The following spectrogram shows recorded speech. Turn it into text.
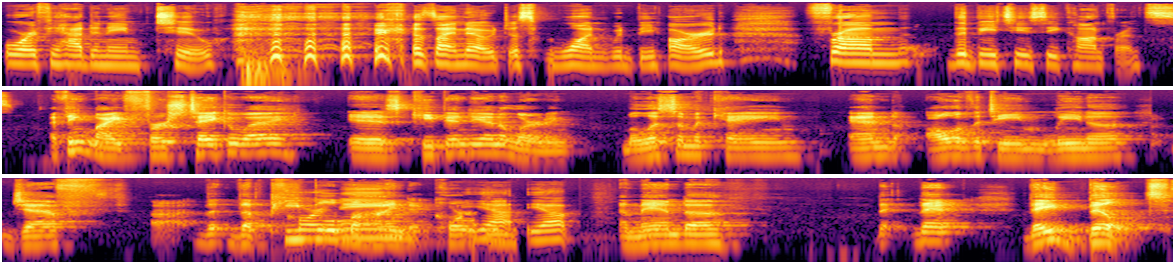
Or if you had to name two, because I know just one would be hard from the BTC conference. I think my first takeaway is keep Indiana learning. Melissa McCain and all of the team, Lena, Jeff, uh, the, the people Courtney, behind it, Courtney, yeah, yep. Amanda, that they, they built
